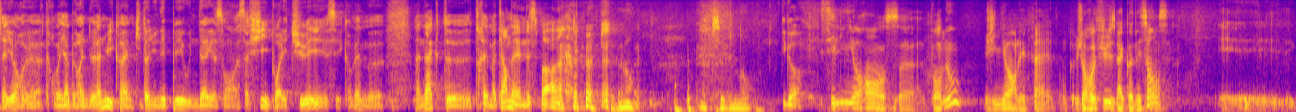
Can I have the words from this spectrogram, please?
D'ailleurs, euh, incroyable reine de la nuit quand même, qui donne une épée ou une dague à, son, à sa fille pour aller tuer. C'est quand même euh, un acte euh, très maternel, n'est-ce pas? Absolument. Absolument. Igor. C'est l'ignorance pour nous. J'ignore les faits, donc je refuse la connaissance. Et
